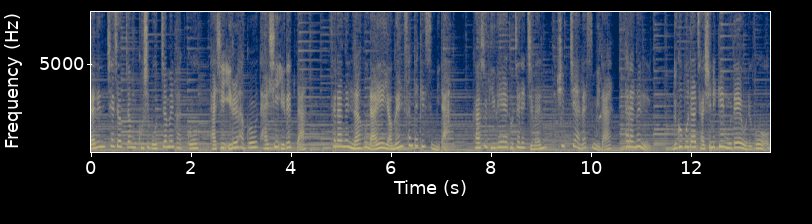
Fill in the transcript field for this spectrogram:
나는 최저점 95점을 받고 다시 일을 하고 다시 일했다. 사랑은 나후 나의 영을 선택했습니다. 가수 기회에 도전했지만 쉽지 않았습니다. 사랑은 누구보다 자신있게 무대에 오르고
